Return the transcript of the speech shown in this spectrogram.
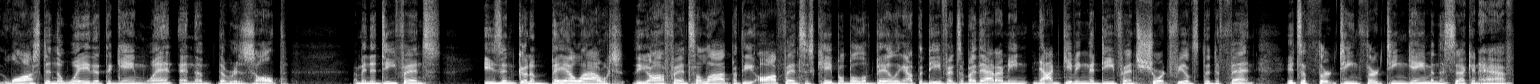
lost in the way that the game went and the the result. I mean, the defense isn't going to bail out the offense a lot, but the offense is capable of bailing out the defense. And by that, I mean not giving the defense short fields to defend. It's a 13 13 game in the second half.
